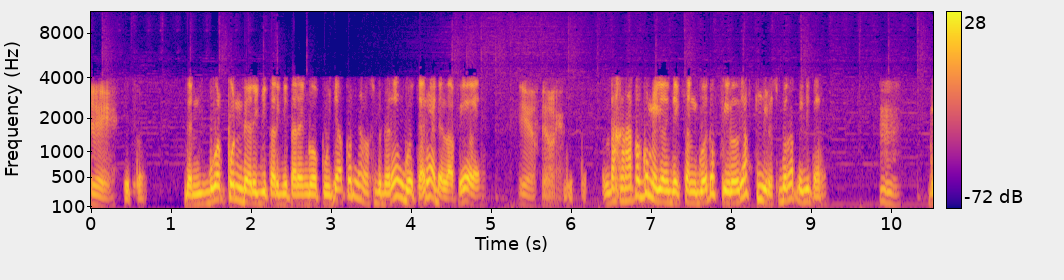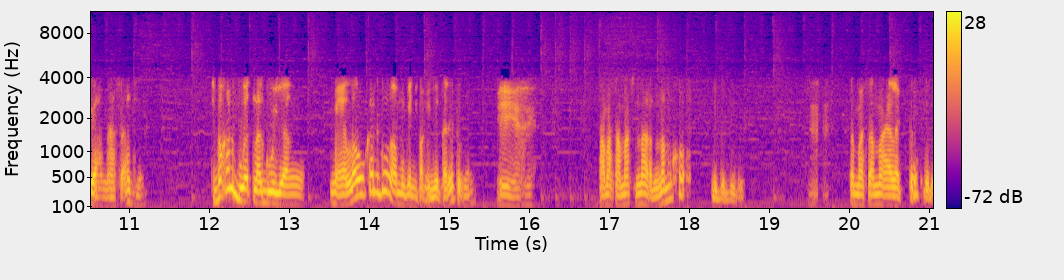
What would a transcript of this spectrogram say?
Iya, gitu. Dan buat pun dari gitar-gitar yang gue punya pun yang sebenarnya yang gue cari adalah feel ya. iya feelnya. Gitu. Entah kenapa gue megang Jackson gue tuh feel-nya fierce banget nih gitar. Hmm. ganas aja. Cuma kan buat lagu yang mellow kan gue nggak mungkin pakai gitar itu kan. Iya sih. Sama-sama senar 6 kok gitu gitu. Mm. Sama-sama elektrik gitu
